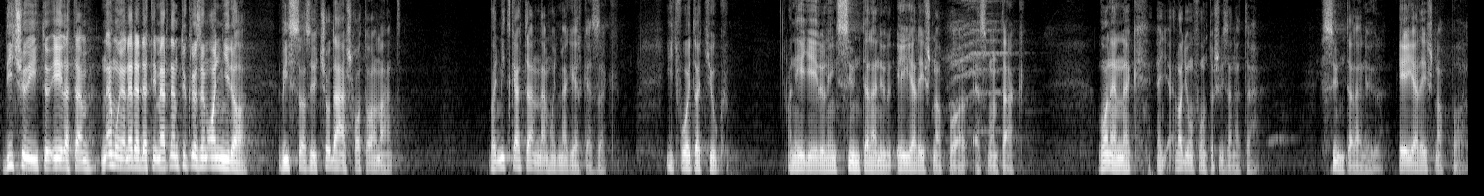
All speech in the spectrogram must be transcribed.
dicsőítő életem nem olyan eredeti, mert nem tükrözöm annyira vissza az ő csodás hatalmát. Vagy mit kell tennem, hogy megérkezzek? Így folytatjuk. A négy élőlény szüntelenül, éjjel és nappal, ezt mondták. Van ennek egy nagyon fontos üzenete szüntelenül, éjjel és nappal.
